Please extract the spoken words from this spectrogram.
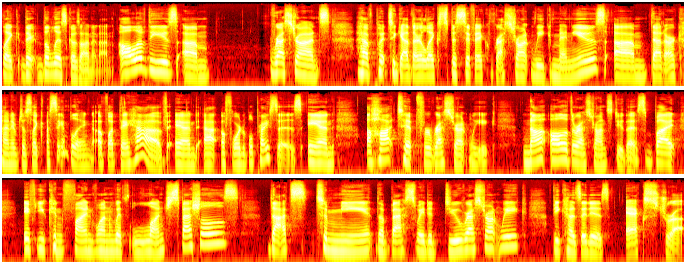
Like the list goes on and on. All of these um, restaurants have put together like specific restaurant week menus um, that are kind of just like a sampling of what they have and at affordable prices. And a hot tip for restaurant week not all of the restaurants do this, but if you can find one with lunch specials, that's to me the best way to do restaurant week because it is extra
